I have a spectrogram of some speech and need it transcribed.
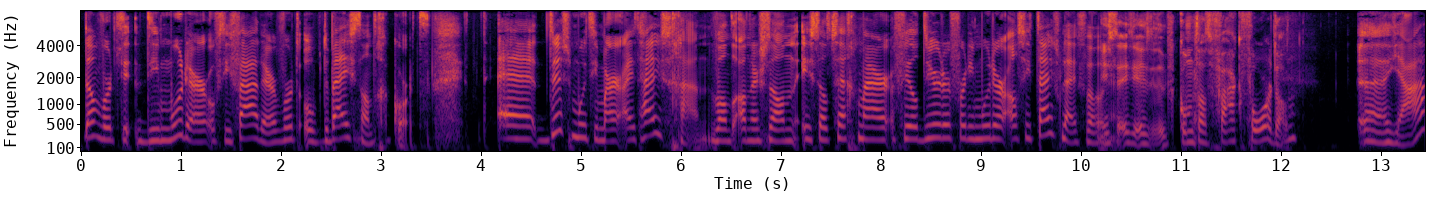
dan wordt die- die moeder of die vader wordt op de bijstand gekort. Eh, dus moet hij maar uit huis gaan. Want anders dan is dat zeg maar veel duurder voor die moeder als hij thuis blijft wonen. Is, is- is- komt dat vaak voor dan? Eh, ja.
